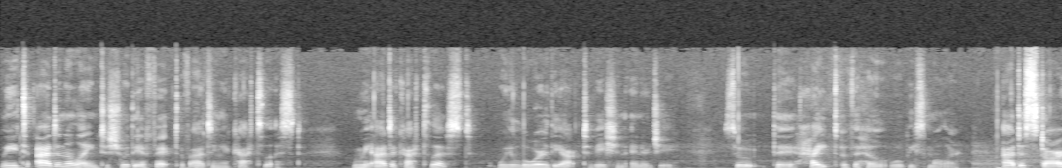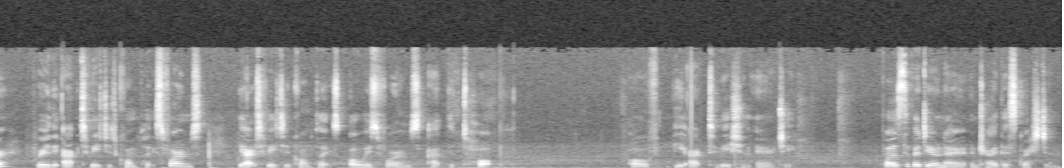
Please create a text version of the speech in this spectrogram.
We need to add in a line to show the effect of adding a catalyst. When we add a catalyst, we lower the activation energy, so the height of the hill will be smaller. Add a star where the activated complex forms. The activated complex always forms at the top of the activation energy. Pause the video now and try this question.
